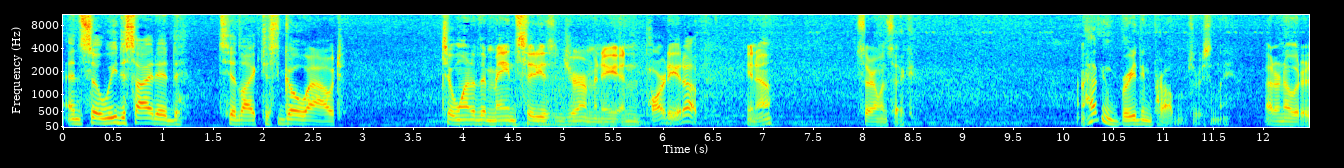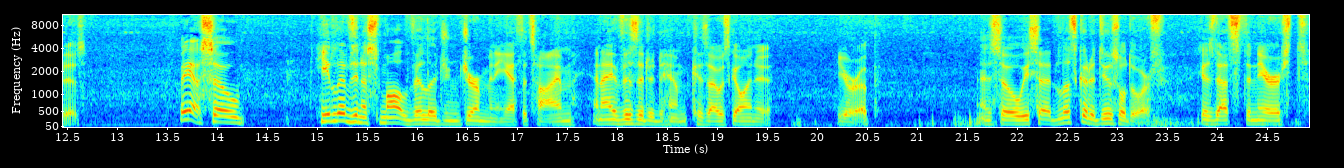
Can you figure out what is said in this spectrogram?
And so we decided to like just go out to one of the main cities in Germany and party it up, you know? Sorry, one sec. I'm having breathing problems recently. I don't know what it is. But yeah, so he lived in a small village in Germany at the time, and I visited him because I was going to Europe. And so we said, let's go to Dusseldorf, because that's the nearest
